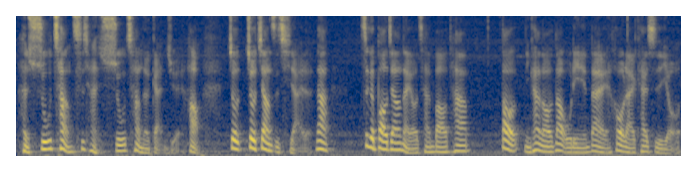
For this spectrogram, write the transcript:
很舒畅，吃起来很舒畅的感觉。好，就就这样子起来了。那这个爆浆奶油餐包，它到你看到、哦、到五零年代后来开始有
